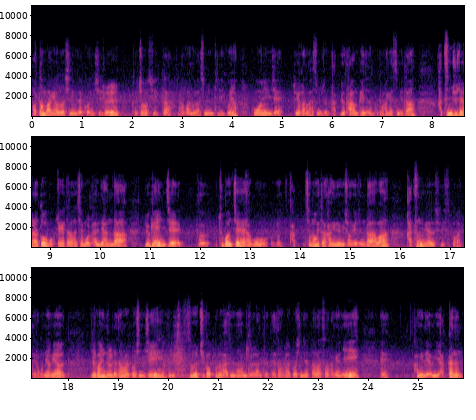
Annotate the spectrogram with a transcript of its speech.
어떤 방향으로 진행될 건지를 결정할 수 있다라고 하는 말씀 좀 드리고요. 그거는 이제 뒤에 가서 말씀 좀, 요 다음 페이지에서 보도록 하겠습니다. 같은 주제라도 목적에 따라서 제목을 달리한다. 이게 이제 그 두 번째 하고 제목에 따라 강의 내용이 정해진다와 같은 의미가 될 수 있을 것 같아요. 뭐냐면 일반인들을 대상으로 할 것인지 특수 직업군을 가진 사람들한테 대상으로 할 것인지에 따라서 당연히 예, 강의 내용이 약간은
